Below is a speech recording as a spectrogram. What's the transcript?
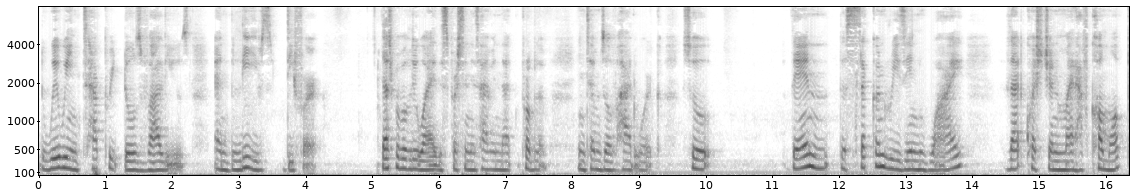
the way we interpret those values and beliefs differ. That's probably why this person is having that problem in terms of hard work. So then the second reason why that question might have come up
